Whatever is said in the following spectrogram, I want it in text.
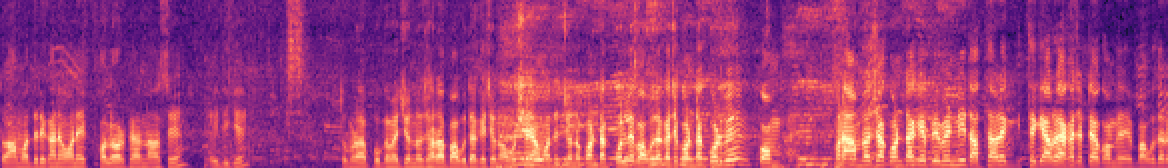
তো আমাদের এখানে অনেক ফলোয়ার ফ্যান আছে এইদিকে। তোমরা প্রোগ্রামের জন্য যারা বাবুদাকে জন্য অবশ্যই আমাদের জন্য কন্ট্যাক্ট করলে বাবুদার কাছে কন্ট্যাক্ট করবে। কম মানে আমরা যা কন্ট্যাক্টে পেমেন্ট নিই তার থেকে- থেকে আরও এক হাজার টাকা কমে বাবুদার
